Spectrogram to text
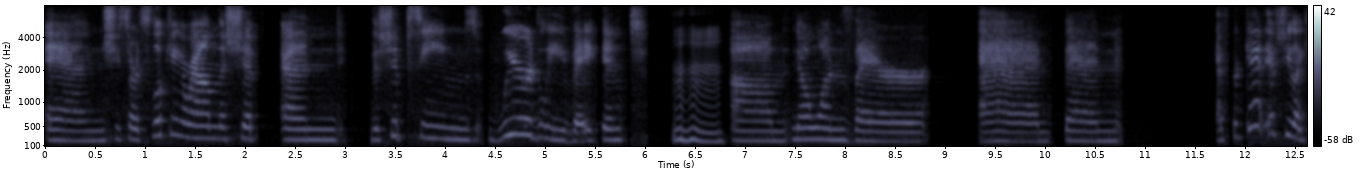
and she starts looking around the ship, and the ship seems weirdly vacant. Mm-hmm. Um, no one's there, and then I forget if she like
